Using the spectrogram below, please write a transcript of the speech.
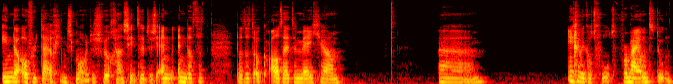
in de overtuigingsmodus wil gaan zitten. Dus en, en dat, het, dat het ook altijd een beetje uh, ingewikkeld voelt voor mij om te doen.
